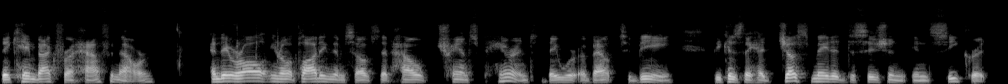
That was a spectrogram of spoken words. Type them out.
they came back for a half an hour and they were all, you know, applauding themselves at how transparent they were about to be because they had just made a decision in secret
